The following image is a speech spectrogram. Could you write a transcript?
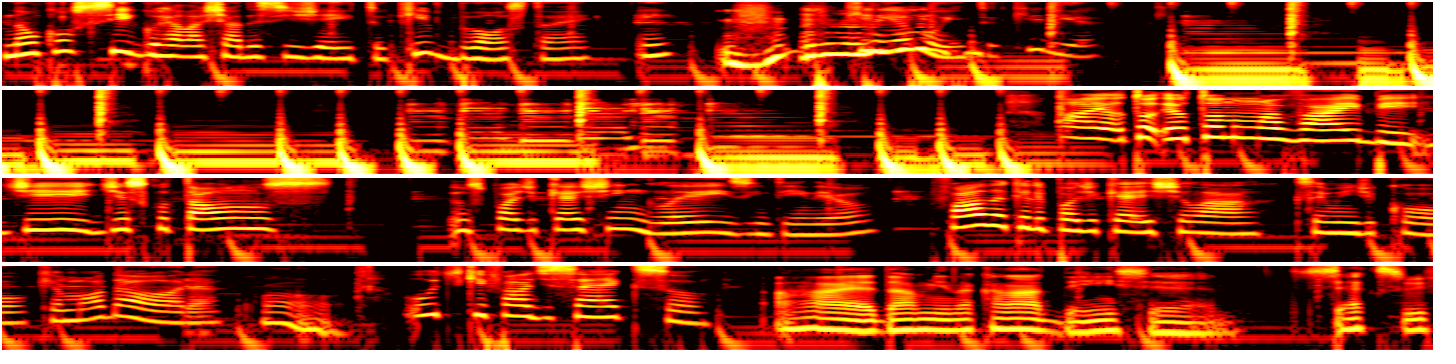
Não consigo relaxar desse jeito. Que bosta, hein? hein? queria muito, queria. Ah, eu tô, eu tô numa vibe de, de escutar uns, uns podcasts em inglês, entendeu? Fala daquele podcast lá que você me indicou, que é mó da hora. Qual? O que fala de sexo. Ah, é da mina canadense, é Sex with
